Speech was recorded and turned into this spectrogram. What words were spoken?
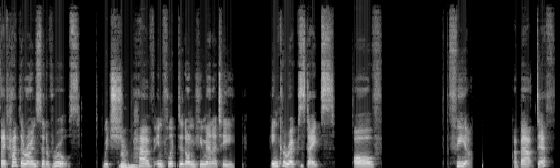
they've had their own set of rules, which mm-hmm. have inflicted on humanity incorrect states of fear about death,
